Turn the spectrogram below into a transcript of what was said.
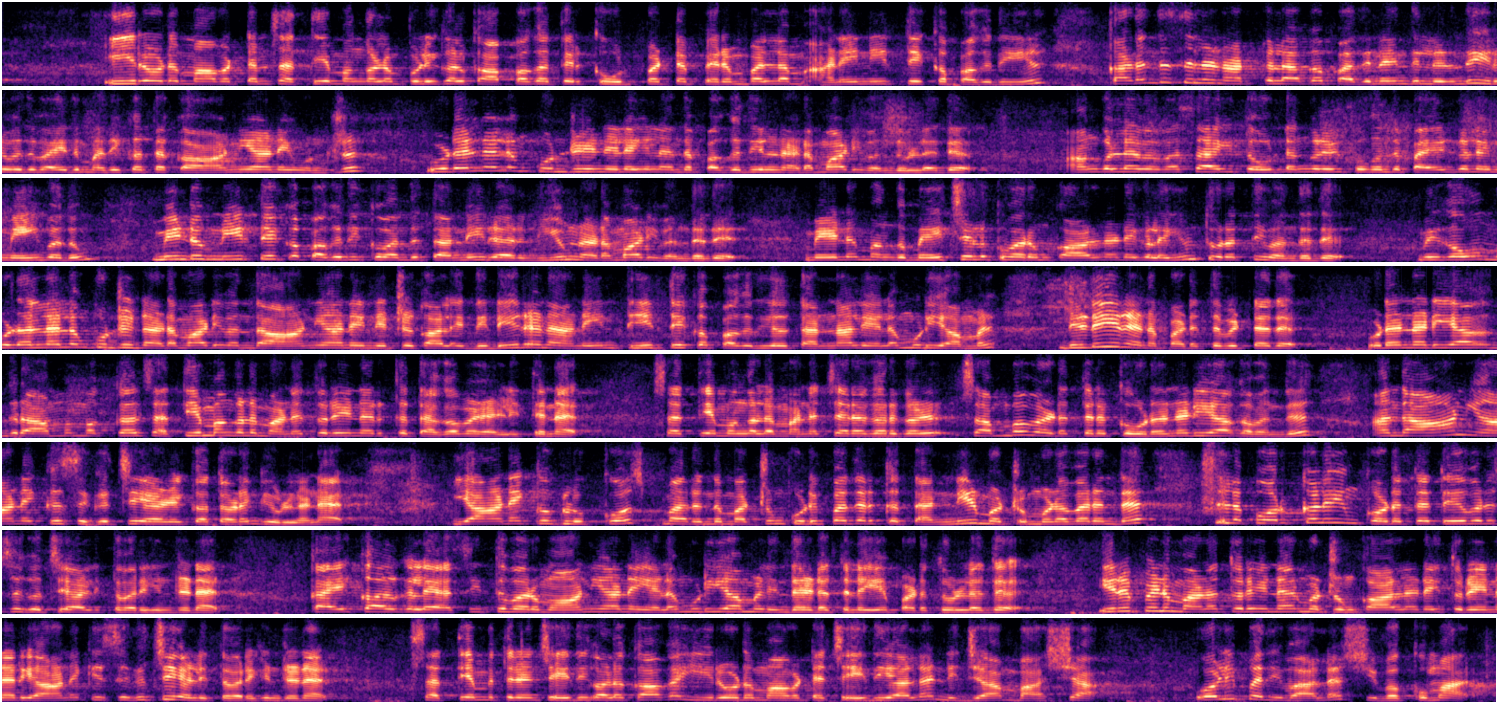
ஈரோடு மாவட்டம் சத்தியமங்கலம் புலிகள் காப்பகத்திற்கு உட்பட்ட பெரும்பள்ளம் அணை நீர்த்தேக்க பகுதியில் கடந்த சில நாட்களாக பதினைந்திலிருந்து இருபது வயது மதிக்கத்தக்க ஆண் யானை ஒன்று உடல்நலம் குன்றிய நிலையில் அந்த பகுதியில் நடமாடி வந்துள்ளது. அங்குள்ள விவசாயி தோட்டங்களில் புகுந்து பயிர்களை மேய்வதும் மீண்டும் நீர்த்தேக்க பகுதிக்கு வந்து தண்ணீர் அருந்தியும் நடமாடி வந்தது. மேலும் அங்கு மேய்ச்சலுக்கு வரும் கால்நடைகளையும் துரத்தி வந்தது. மிகவும் உடல்நலம் குன்றி நடமாடி வந்த ஆண் யானை நேற்று காலை திடீரென அணையின் நீர்த்தேக்க பகுதியில் தன்னால் எழ முடியாமல் திடீரென படுத்துவிட்டது. உடனடியாக கிராம மக்கள் சத்தியமங்கலம் வனத்துறையினருக்கு தகவல் அளித்தனர். சத்தியமங்கலம் வனச்சரகர்கள் சம்பவ இடத்திற்கு உடனடியாக வந்து அந்த ஆண் யானைக்கு சிகிச்சை அளிக்க தொடங்கியுள்ளனர். யானைக்கு குளுக்கோஸ் மருந்து மற்றும் குடிப்பதற்கு தண்ணீர் மற்றும் உணவருந்த சில பொருட்களையும் கொடுத்து தீவிர சிகிச்சை அளித்து வருகின்றனர். கை கால்களை அசைத்து வரும் ஆண் யானை எழ முடியாமல் இந்த இடத்திலேயே படுத்துள்ளது இருப்பினும் வனத்துறையினர் மற்றும் கால்நடைத்துறையினர் யானைக்கு சிகிச்சை அளித்து வருகின்றனர். சத்தியமித்திரன் செய்திகளுக்காக ஈரோடு மாவட்ட செய்தியாளர் நிஜாம் பாஷா. ஒளிப்பதிவாளர் சிவகுமார்.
